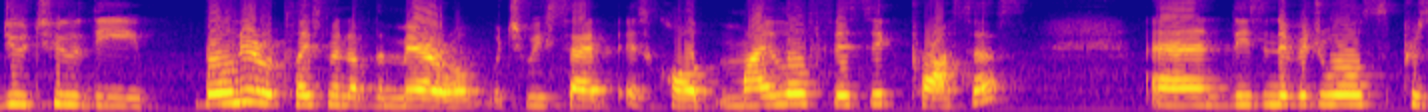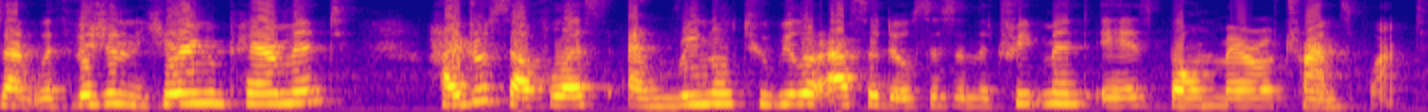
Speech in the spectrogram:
due to the bony replacement of the marrow, which we said is called myelophthisic process. And these individuals present with vision and hearing impairment, hydrocephalus, and renal tubular acidosis, and the treatment is bone marrow transplant.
